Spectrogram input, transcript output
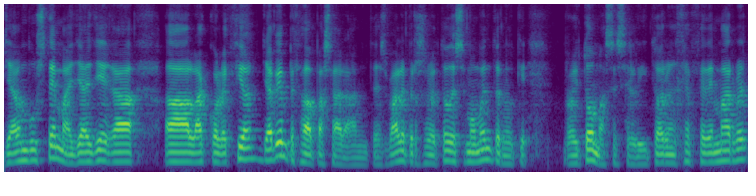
Jan Bustema ya llega a la colección, ya había empezado a pasar antes, ¿vale? Pero sobre todo ese momento en el que Roy Thomas es el editor en jefe de Marvel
